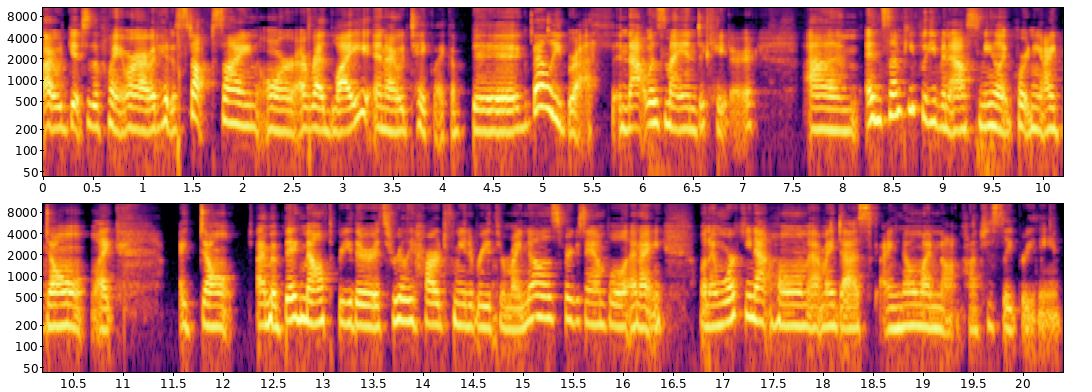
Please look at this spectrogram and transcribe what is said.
I would get to the point where I would hit a stop sign or a red light, and I would take like a big belly breath, and that was my indicator. Um, and some people even ask me, like Courtney, I don't like, I don't I'm a big mouth breather. It's really hard for me to breathe through my nose, for example. And I, when I'm working at home at my desk, I know I'm not consciously breathing.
